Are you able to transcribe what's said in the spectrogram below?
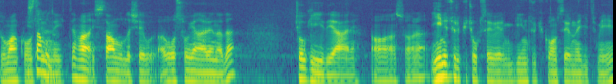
Duman konserine İstanbul'da. gittim. Ha İstanbul'da şey Volkswagen Arena'da. Çok iyiydi yani. Ondan sonra Yeni Türkü çok severim. Yeni Türkü konserine gitmeyi.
